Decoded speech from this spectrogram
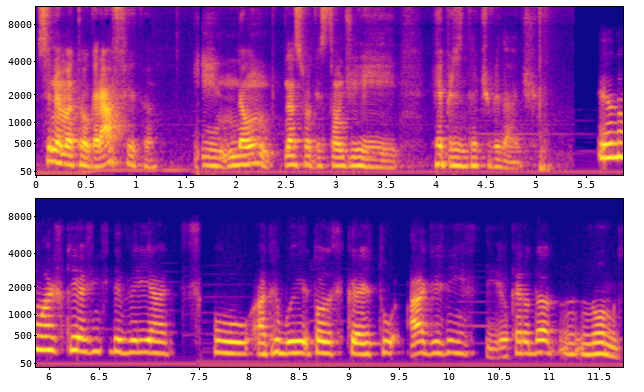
cinematográfica e não na sua questão de representatividade. Eu não acho que a gente deveria, tipo, atribuir todo esse crédito à Disney em si. Eu quero dar nomes,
